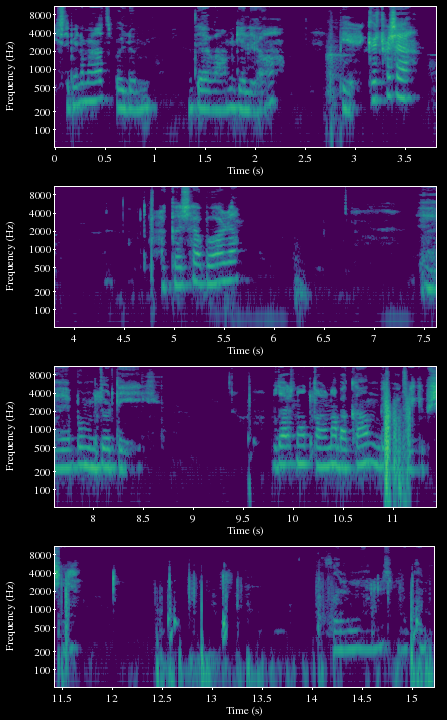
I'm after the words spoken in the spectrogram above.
İşte benim hayat bölüm devam geliyor. 1, 2, 3, 5'e. Arkadaşlar bu ara e, bu müdür değil. Bu ders notlarına bakan bir müdür gibi şey. Uyuyormuş bakın.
